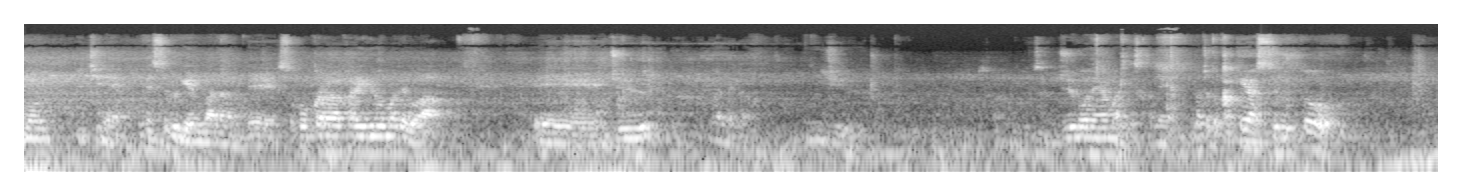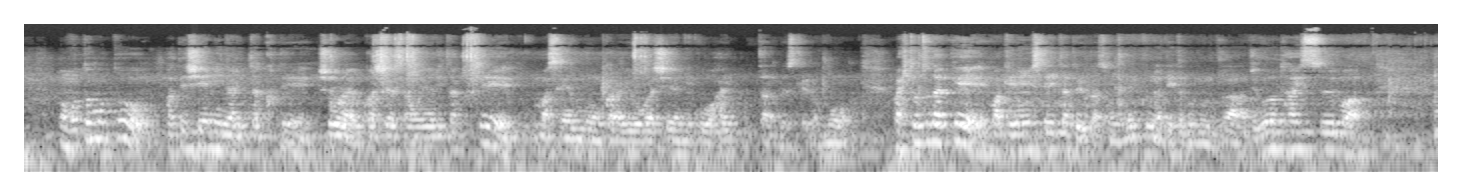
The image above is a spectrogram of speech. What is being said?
門1年。ですぐ現場なんでそこから開業までは、えー、10何年だ20 15年余りですかね、まあ、ちょっと駆け足するともともとパティシエになりたくて将来お菓子屋さんをやりたくて、まあ、専門から洋菓子屋にこう入ったんですけども、まあ、一つだけ、まあ、懸念していたというかそのネックになっていた部分が自分の体質はあ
